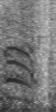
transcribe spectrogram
Ah!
